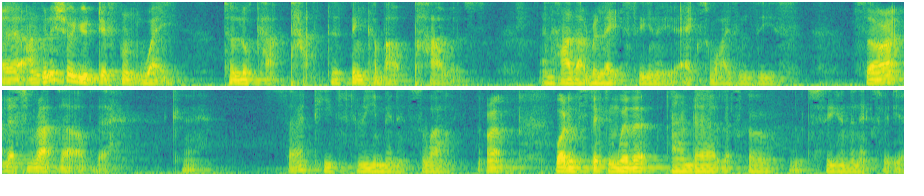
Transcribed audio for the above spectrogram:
Uh, I'm going to show you a different way to look at to think about powers and how that relates to you know your x, y's, and z's. So, all right, let's wrap that up there. Okay, 33 minutes. Wow. All right, well done sticking with it, and uh, let's go see you in the next video.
